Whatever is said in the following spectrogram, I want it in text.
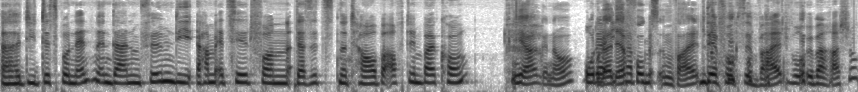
Äh, die Disponenten in deinem Film, die haben erzählt von, da sitzt eine Taube auf dem Balkon. Ja, genau. Oder, Oder der Fuchs im Wald. Der Fuchs im Wald, wo Überraschung.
